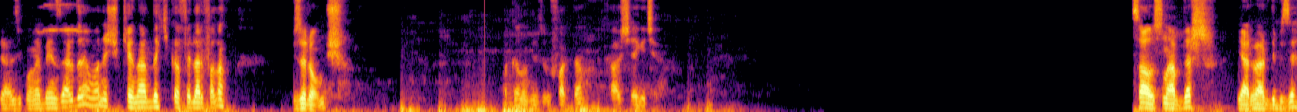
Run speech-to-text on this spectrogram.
birazcık ona benzerdir ama hani şu kenardaki kafeler falan güzel olmuş. Bakalım biz ufaktan karşıya geçelim. Sağ olsun abiler yer verdi bize.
